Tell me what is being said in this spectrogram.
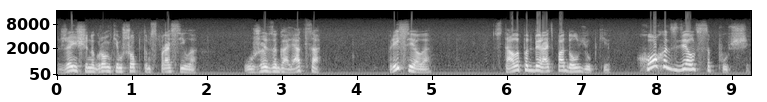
Женщина громким шепотом спросила. «Уже заголяться?» Присела. Стала подбирать подол юбки. Хохот сделался пуще.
